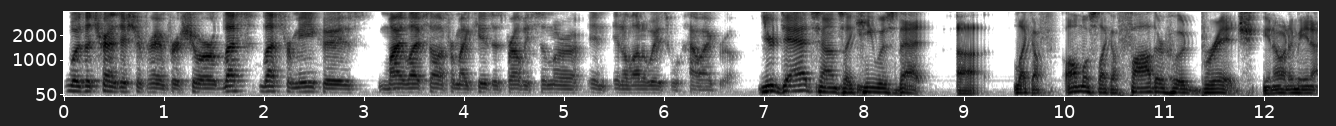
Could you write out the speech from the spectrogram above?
was a transition for him for sure. Less less for me because my lifestyle for my kids is probably similar in, in a lot of ways to how I grew up. Your dad sounds like he was that, uh, like a almost like a fatherhood bridge. You know what I mean?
